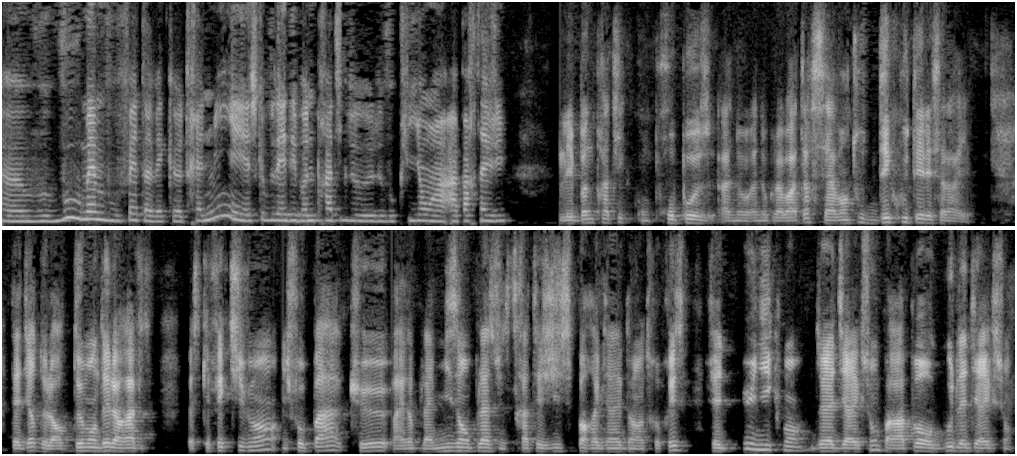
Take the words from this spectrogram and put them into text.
euh, vous-même vous faites avec euh, Trainme? Et est-ce que vous avez des bonnes pratiques de, vos clients à partager? Les bonnes pratiques qu'on propose à nos, collaborateurs, c'est avant tout d'écouter les salariés, c'est-à-dire de leur demander leur avis. Parce qu'effectivement, il ne faut pas que, par exemple, la mise en place d'une stratégie sport et bien-être dans l'entreprise vienne uniquement de la direction par rapport au goût de la direction.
